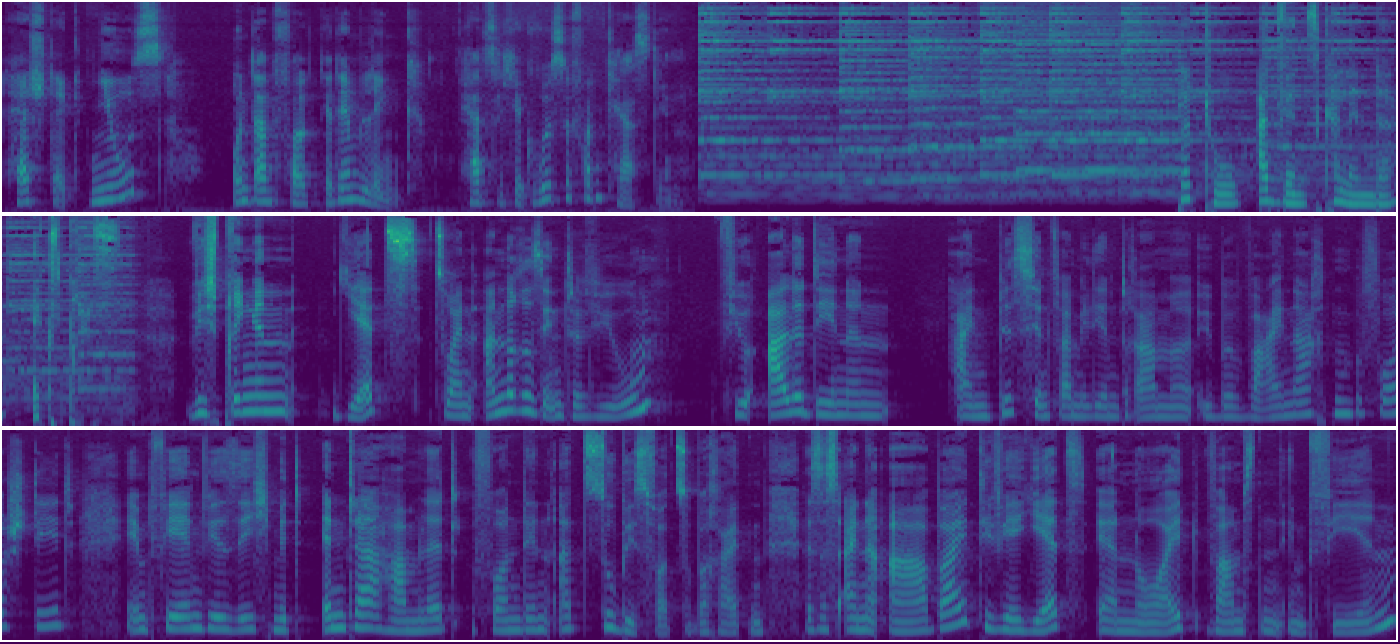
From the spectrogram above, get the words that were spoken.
hashtag news und dann folgt ihr dem Link. Herzliche Grüße von Kerstin. Plateau Adventskalender Express. Wir springen jetzt zu ein anderes Interview für alle, denen ein bisschen Familiendrama über Weihnachten bevorsteht, empfehlen wir sich mit Enter Hamlet von den Azubis vorzubereiten. Es ist eine Arbeit, die wir jetzt erneut warmsten empfehlen.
